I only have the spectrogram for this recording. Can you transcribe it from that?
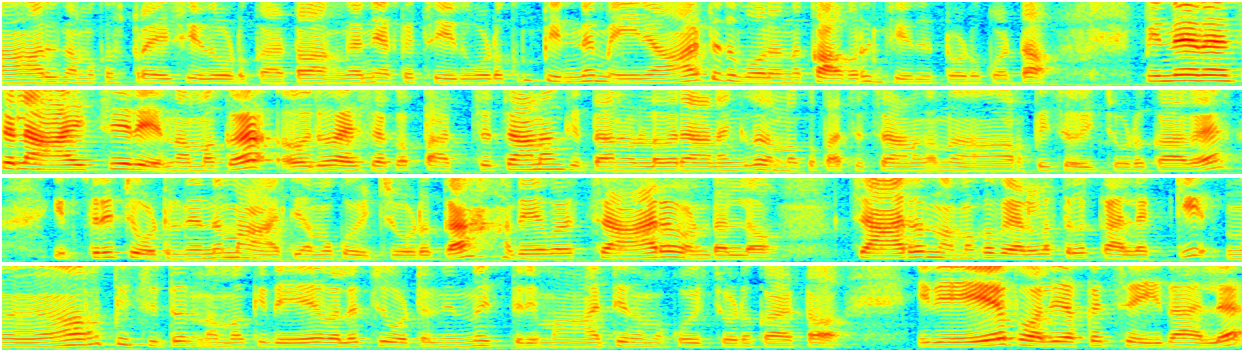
മാറി നമുക്ക് സ്പ്രേ ചെയ്ത് കൊടുക്കാം കേട്ടോ. അങ്ങനെയൊക്കെ ചെയ്ത് കൊടുക്കും. പിന്നെ മെയിനായിട്ട് ഇതുപോലെ ഒന്ന് കവറും ചെയ്തിട്ട് കൊടുക്കും കേട്ടോ. പിന്നെ എന്ന് വെച്ചാൽ ആഴ്ചയിൽ നമുക്ക് ഒരു ആഴ്ചയൊക്കെ പച്ചച്ചാണകം കിട്ടാനുള്ളവരാണെങ്കിൽ നമുക്ക് പച്ചച്ചാണകം നേർപ്പിച്ച് ഒഴിച്ചു കൊടുക്കാവേ. ഇത്തിരി ചുവട്ടിൽ നിന്ന് മാറ്റി നമുക്ക് ഒഴിച്ചു കൊടുക്കാം. അതേപോലെ ചാരം ഉണ്ടല്ലോ. ചാരം നമുക്ക് വെള്ളത്തിൽ കലക്കി നേർപ്പിച്ചിട്ട് നമുക്ക് ഇതേപോലെ ചുവട്ടിൽ നിന്ന് ഇത്തിരി മാറ്റി നമുക്ക് ഒഴിച്ചു കൊടുക്കാം കേട്ടോ. ഇതേപോലെയൊക്കെ ചെയ്താൽ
